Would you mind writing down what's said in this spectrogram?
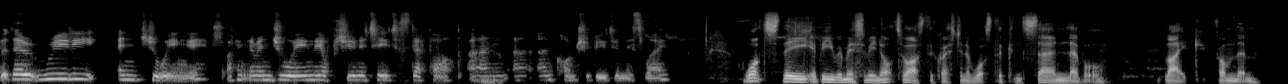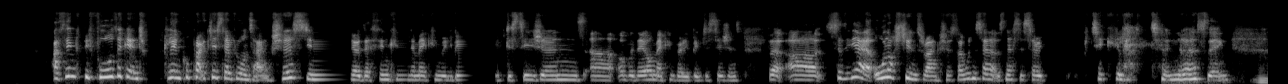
But they're really enjoying it. I think they're enjoying the opportunity to step up and yeah. uh, and contribute in this way. What's the? It'd be remiss of me not to ask the question of what's the concern level like from them. I think before they get into clinical practice, everyone's anxious. You know, they're thinking they're making really big decisions. Uh, oh, they are making very big decisions. But uh, so yeah, all our students are anxious. I wouldn't say that was necessary particular to nursing. Mm.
